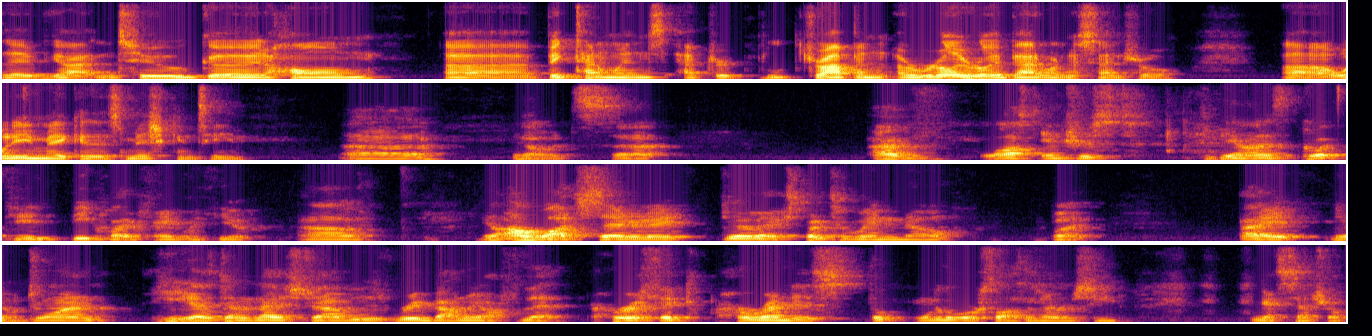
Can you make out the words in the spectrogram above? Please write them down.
they've gotten two good home uh, Big Ten wins after dropping a really, really bad one to Central. Uh, what do you make of this Michigan team? Uh, you know, it's uh, I've lost interest to be honest. To be quite frank with you, uh, you know, I'll watch Saturday. Do I expect to win? No, but I, you know, Juwan, he has done a nice job. He's rebounding off of that horrific, horrendous, the, one of the worst losses I've ever seen against Central.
